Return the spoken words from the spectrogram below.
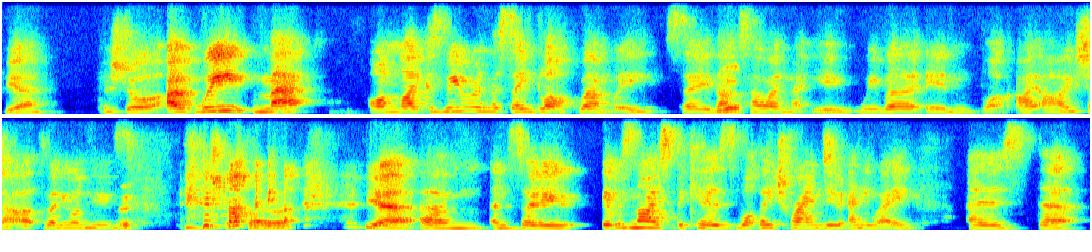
yeah, for sure. I, we met on like because we were in the same block, weren't we? So that's yeah. how I met you. We were in block II. Shout out to anyone who's yeah. yeah. Um, and so it was nice because what they try and do anyway is that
